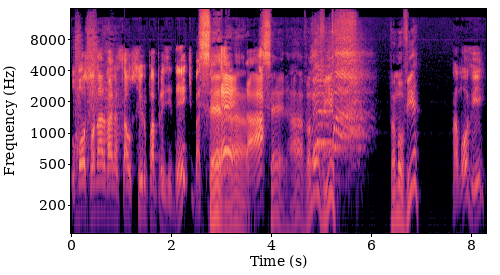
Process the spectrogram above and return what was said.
o Bolsonaro vai lançar o Ciro para presidente? Mas será? Será? Será? Vamos ouvir. Vamos ouvir? Vamos ouvir.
